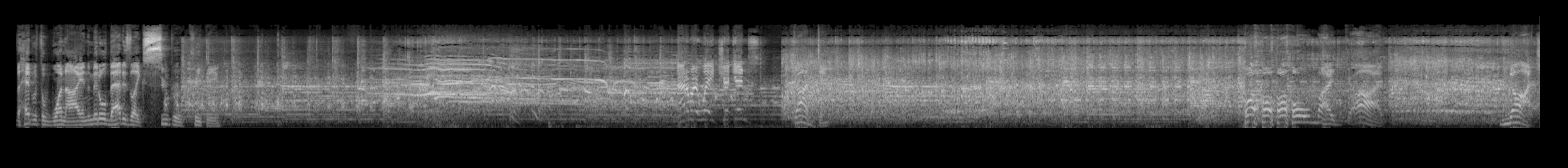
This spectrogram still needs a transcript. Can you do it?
the head with the one eye in the middle. That is like super creepy. God damn. Oh my god. Notch,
